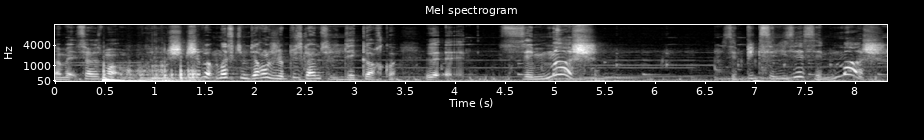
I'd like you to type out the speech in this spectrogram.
Non mais sérieusement, je sais pas, moi ce qui me dérange le plus quand même c'est le décor quoi. Euh, C'est moche C'est pixelisé, c'est moche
